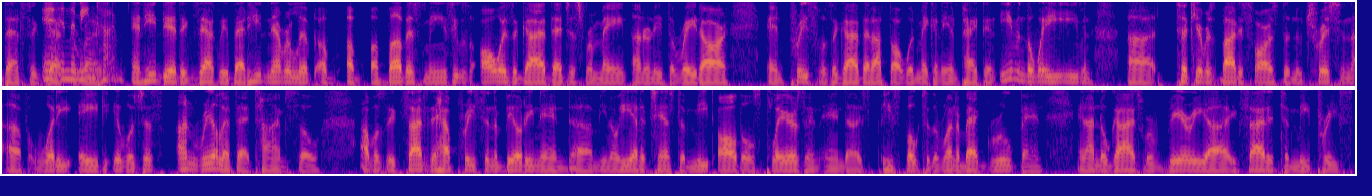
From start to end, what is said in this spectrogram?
That's exactly in the right. meantime. And he did exactly that. He never lived ab- ab- above his means. He was always a guy that just remained underneath the radar. And Priest was a guy that I thought would make an impact. And even the way he even uh, took care of his body as far as the nutrition of what he ate, it was just unreal at that time. So I was excited to have Priest in the building. And, um, you know, he had a chance to meet all those players. And, and uh, he spoke to the running back group. And, and I know guys were very uh, excited to meet Priest.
